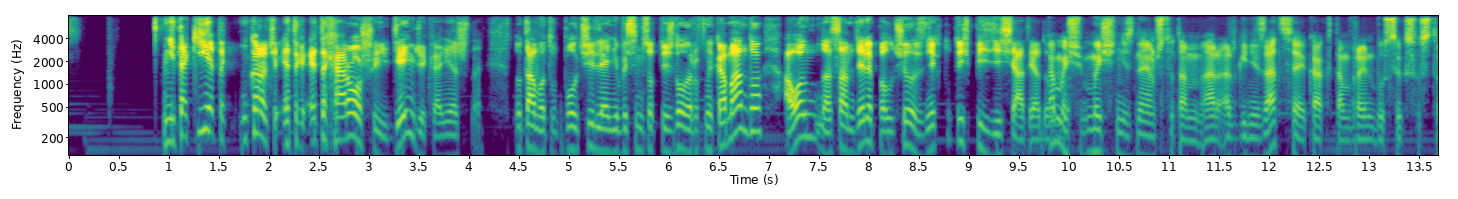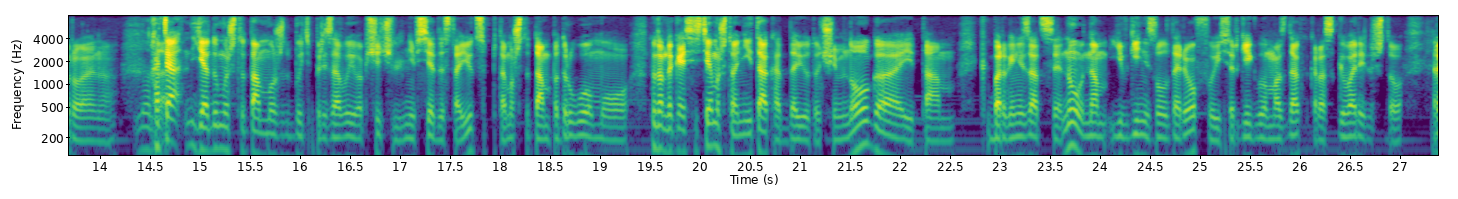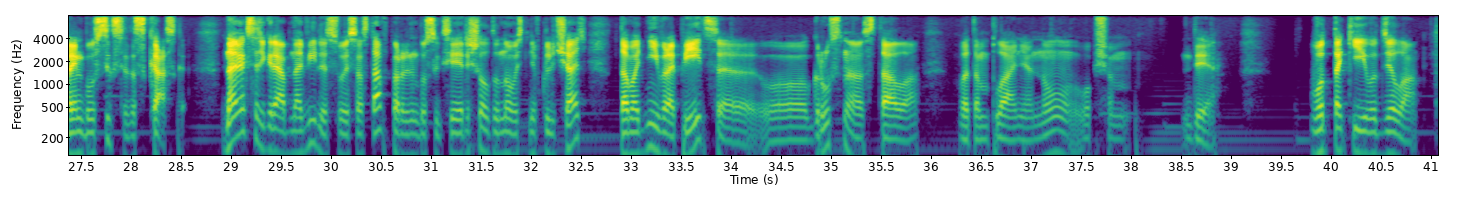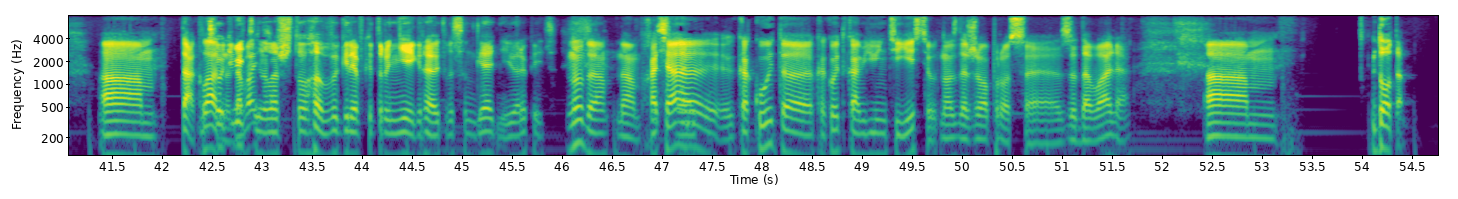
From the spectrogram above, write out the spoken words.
не такие это, ну, короче, это, это хорошие деньги, конечно. Но там вот получили они 800 тысяч долларов на команду, а он на самом деле получил из них ну, 1050, я думаю. Да, мы, еще, мы еще не знаем, что там организация, как там в Rainbow Six устроено. Ну, Хотя да. я думаю, что там, может быть, призовые вообще чуть ли не все достаются, потому что там по-другому... Ну, там такая система, что они и так отдают очень много, и там как бы организация... Ну, нам Евгений Золотарев и Сергей Гламазда как раз говорили, что Rainbow Six — это сказка. Нави, кстати говоря, обновили свой состав по Rainbow Six. Я решил эту новость не включать. Там одни европейцы. О, грустно стало в этом плане. Ну, в общем, да. Вот такие вот дела. А, так, Ничего ладно, удивительного, давайте. что в игре, в которой не играют в СНГ, одни европейцы. Ну да, да. Хотя какой-то какой комьюнити есть, вот нас даже вопросы задавали. Дота.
